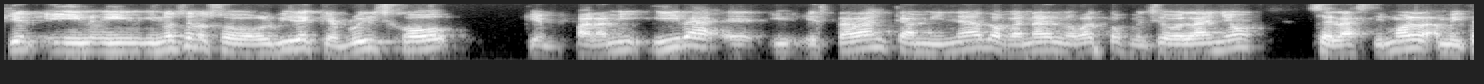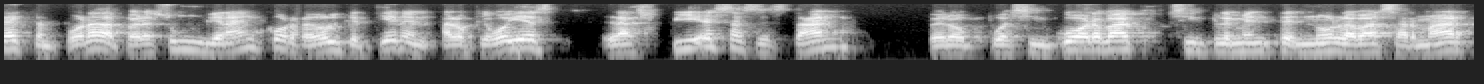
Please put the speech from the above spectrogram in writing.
y, no se nos olvide que Bruce Hall, que para mí iba, eh, estaba encaminado a ganar el novato ofensivo del año, se lastimó a mitad de temporada, pero es un gran corredor que tienen. A lo que voy es, las piezas están, pero pues sin quarterback simplemente no la vas a armar.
